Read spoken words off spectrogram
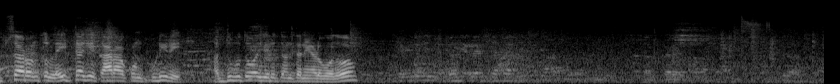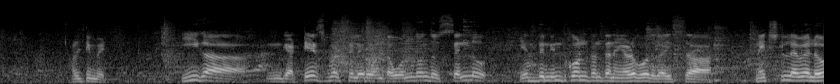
ಉಪ್ಸಾರು ಅಂತೂ ಲೈಟಾಗಿ ಖಾರ ಹಾಕೊಂಡು ಕುಡೀರಿ. ಅದ್ಭುತವಾಗಿರುತ್ತೆ ಅಂತಲೇ ಹೇಳ್ಬೋದು. ಅಲ್ಟಿಮೇಟ್ ಈಗ ನಿಮಗೆ ಟೇಸ್ಟ್ ಬಡ್ಸಲ್ಲಿರುವಂಥ ಒಂದೊಂದು ಸೆಲ್ಲು ಎದ್ದು ನಿಂತ್ಕೊಂತಂತಾನೆ ಹೇಳ್ಬೋದು guys next level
